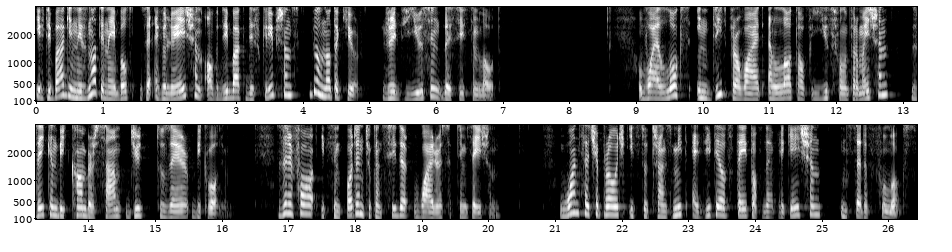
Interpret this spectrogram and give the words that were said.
If debugging is not enabled, the evaluation of debug descriptions will not occur, reducing the system load. While logs indeed provide a lot of useful information, they can be cumbersome due to their big volume. Therefore, it's important to consider virus optimization. One such approach is to transmit a detailed state of the application instead of full logs.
